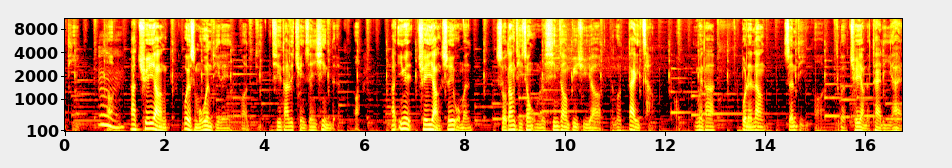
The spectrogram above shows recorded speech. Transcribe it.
题。嗯，那缺氧会有什么问题呢？啊，其实它是全身性的啊。那因为缺氧，所以我们首当其冲，我们的心脏必须要能够代偿。因为它不能让身体啊这个缺氧的太厉害，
